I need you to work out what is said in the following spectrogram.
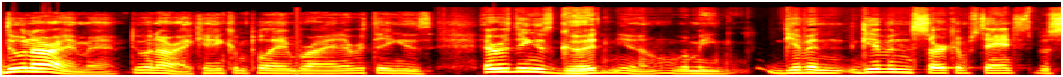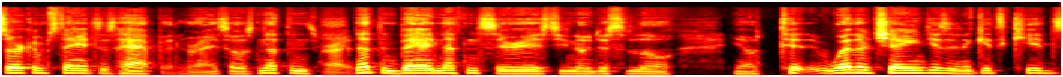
Doing all right, man. Doing all right. Can't complain, Brian. Everything is everything is good. You know, I mean, given given circumstances, but circumstances happen, right? So it's nothing, right. nothing bad, nothing serious. You know, just a little you know, t- weather changes and it gets kids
